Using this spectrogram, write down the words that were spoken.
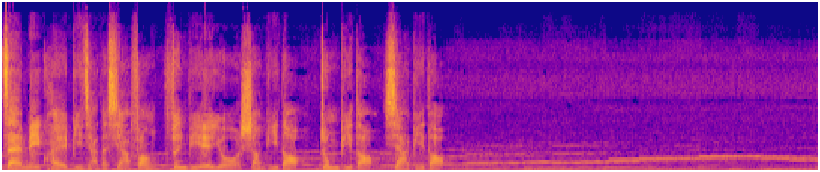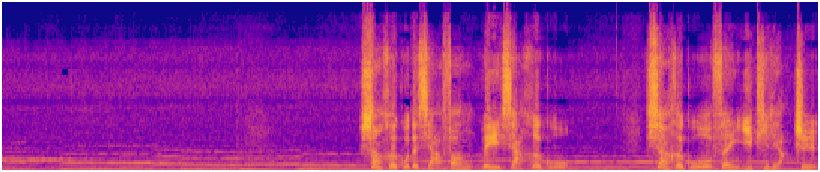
在每块鼻甲的下方分别有上鼻道、中鼻道、下鼻道。上颌骨的下方为下颌骨。下颌骨分一体两支，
